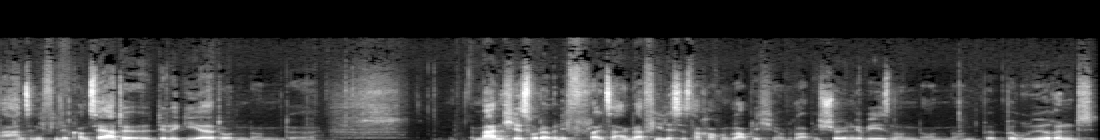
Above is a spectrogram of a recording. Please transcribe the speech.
wahnsinnig viele Konzerte äh, dirigiert und, und äh, manches, oder wenn ich vielleicht sagen darf, vieles ist doch auch unglaublich, unglaublich schön gewesen und, und, und be- berührend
